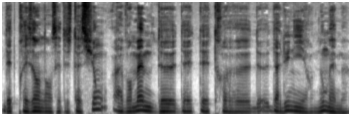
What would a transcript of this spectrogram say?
d'être présent dans cette station avant même d'être d'allunir nous-mêmes.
